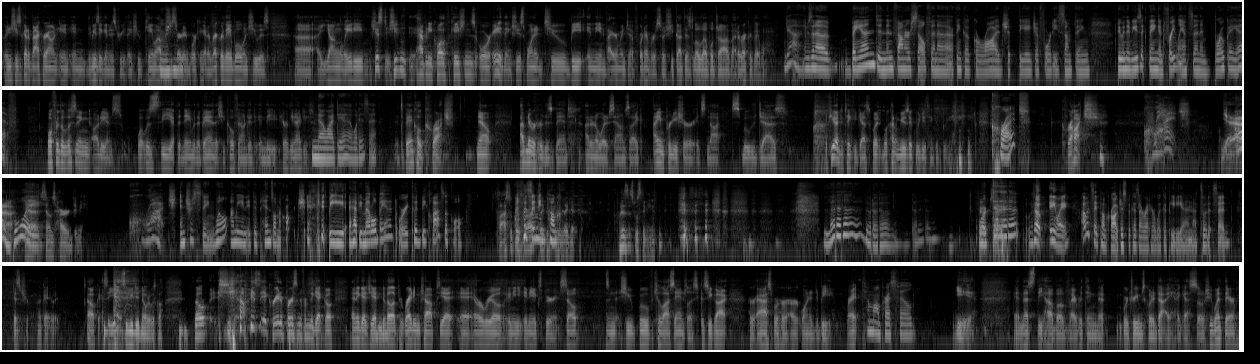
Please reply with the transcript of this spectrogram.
I mean, she's got a background in, in the music industry. Like she came up, she started working at a record label when she was uh, a young lady. She just she didn't have any qualifications or anything. She just wanted to be in the environment of whatever. So she got this low level job at a record label. Yeah, it was in a band, and then found herself in a, I think, a garage at the age of forty something, doing the music thing and freelancing, and broke AF. Well, for the listening audience, what was the uh, the name of the band that she co-founded in the early '90s? No idea what is it. It's a band called Crotch. Now, I've never heard this band. I don't know what it sounds like. I am pretty sure it's not smooth jazz. If you had to take a guess, what what kind of music would you think it'd be? Crutch. Crotch. Crotch. Yeah. Oh boy. Yeah, it sounds hard to me. Crotch. Interesting. Well, I mean, it depends on the crotch. It could be a heavy metal band or it could be classical. Classical crotch? Assuming like, punk. What, what is this supposed to mean? La da da da da da da da. Fair, or da da da. So anyway, I would say punk rock just because I read her Wikipedia and that's what it said. That's true. Okay. Oh, okay. So you so you did know what it was called. So she obviously a creative person from the get go, and again, she hadn't developed writing chops yet eh, or real any any experience. So and she moved to Los Angeles because she got her ass where her art wanted to be. Right. Come on, Pressfield. Yeah. And that's the hub of everything that where dreams go to die, I guess. So she went there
